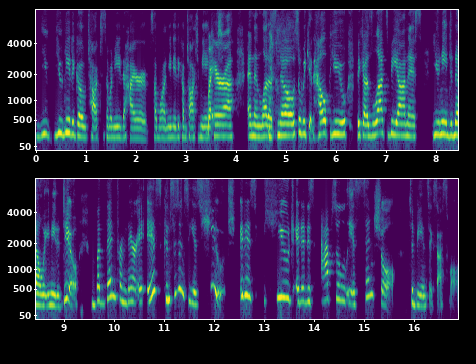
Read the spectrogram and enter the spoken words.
you you need to go talk to someone. You need to hire someone. You need to come talk to me and Right. Cara, and then let us know so we can help you. Because let's be honest, you need to know what you need to do but then from there it is consistency is huge it is huge and it is absolutely essential to being successful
